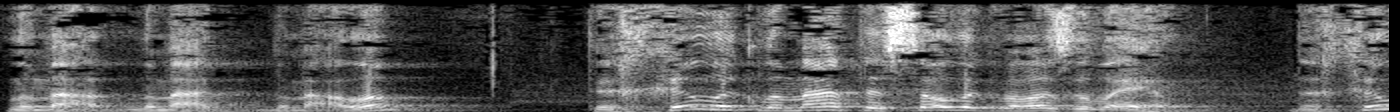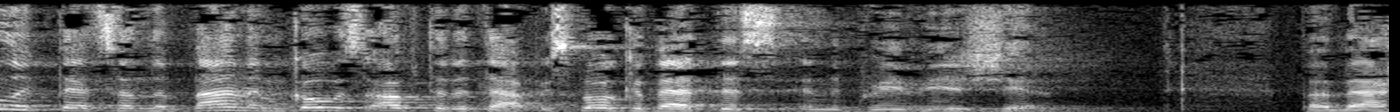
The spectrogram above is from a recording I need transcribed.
lamala. The chiluk lamata solik v'ozil el. The chiluk that's on the bottom goes up to the top. We spoke about this in the previous year. But by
